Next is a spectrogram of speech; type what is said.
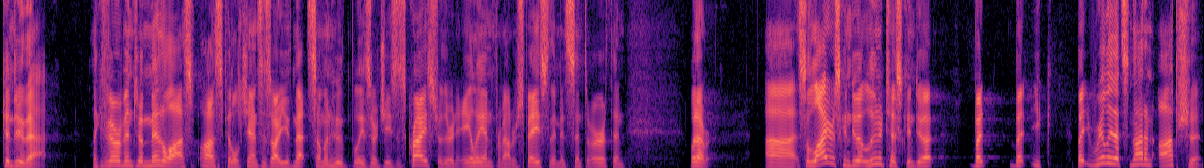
can do that. Like, if you've ever been to a mental hospital, chances are you've met someone who believes they're Jesus Christ or they're an alien from outer space and they've been sent to earth and whatever. Uh, so, liars can do it, lunatics can do it, but, but, you, but really that's not an option,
